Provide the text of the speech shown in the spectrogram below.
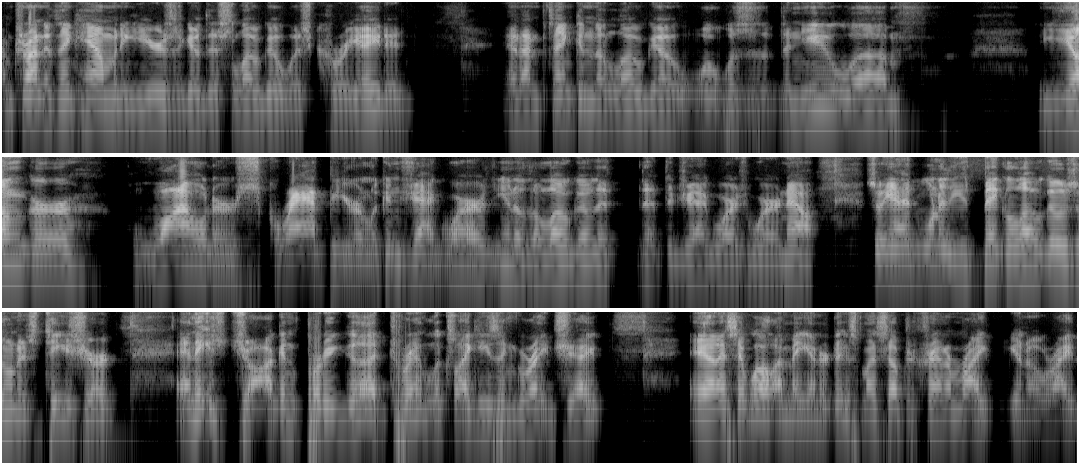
I'm trying to think how many years ago this logo was created, and I'm thinking the logo. What was the new um, younger wilder, scrappier looking Jaguar, you know, the logo that, that the Jaguars wear now. So he had one of these big logos on his t shirt, and he's jogging pretty good. Trent looks like he's in great shape. And I said, Well, I may introduce myself to Trent. I'm right, you know, right,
